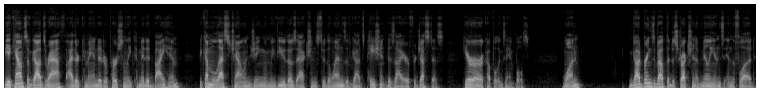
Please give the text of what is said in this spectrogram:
The accounts of God's wrath, either commanded or personally committed by Him, become less challenging when we view those actions through the lens of God's patient desire for justice. Here are a couple examples. 1. God brings about the destruction of millions in the flood,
